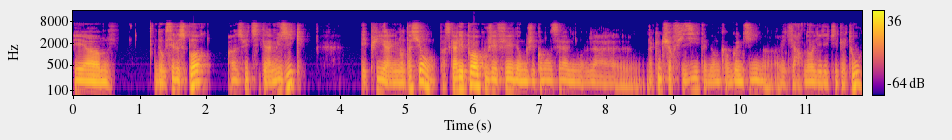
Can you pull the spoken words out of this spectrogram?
Et euh, donc, c'est le sport. Ensuite, c'était la musique. Et puis l'alimentation. Parce qu'à l'époque où j'ai fait, donc j'ai commencé la, la, la culture physique, donc en Gold Gym, avec Arnold et l'équipe et tout,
